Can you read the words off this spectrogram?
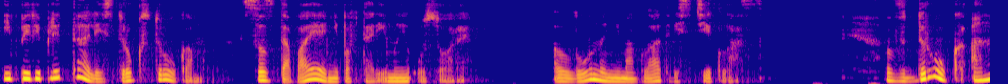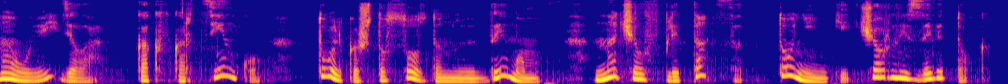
и переплетались друг с другом, создавая неповторимые узоры. Луна не могла отвести глаз. Вдруг она увидела, как в картинку, только что созданную дымом, начал вплетаться тоненький черный завиток,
